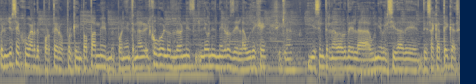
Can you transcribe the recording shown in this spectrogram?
bueno, yo sé jugar de portero porque mi papá me, ponía a entrenar. Él jugó en los Leones, Leones Negros de la UDG. Sí, claro. Y es entrenador de la Universidad de, Zacatecas.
